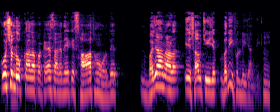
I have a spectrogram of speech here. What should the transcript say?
ਕੁਝ ਲੋਕਾਂ ਦਾ ਆਪਾਂ ਕਹਿ ਸਕਦੇ ਹਾਂ ਕਿ ਸਾਥ ਹੋਣ ਦੇ ਵਜ੍ਹਾ ਨਾਲ ਇਹ ਸਭ ਚੀਜ਼ ਵਧੀ ਫੁੱਲੀ ਜਾਂਦੀ ਹੈ।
